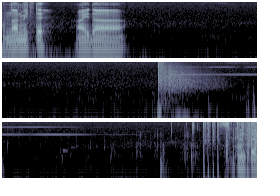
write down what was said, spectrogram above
Bunlar bitti. Hayda. Sıkıntı.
